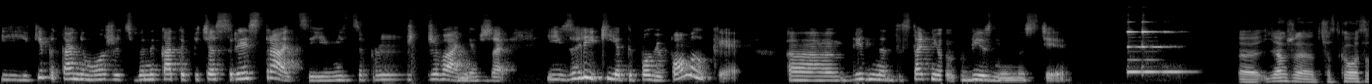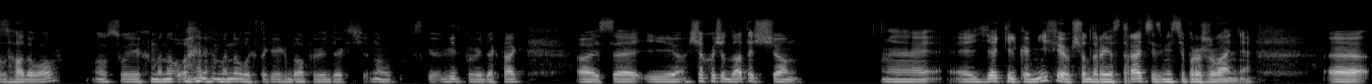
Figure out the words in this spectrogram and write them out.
і які питання можуть виникати під час реєстрації місця проживання вже, і взагалі які є типові помилки е, від недостатньої обізнаності. Е, я вже частково це згадував у своїх минулих минулих таких доповідях, ну відповідях, так Ось е, і ще хочу додати, що е, є кілька міфів щодо реєстрації з місця проживання. Е,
